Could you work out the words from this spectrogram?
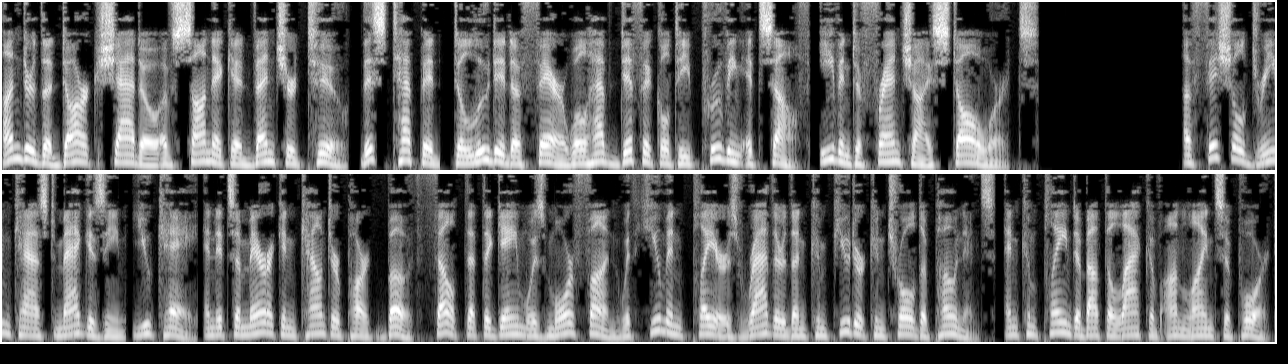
Under the dark shadow of Sonic Adventure 2, this tepid, diluted affair will have difficulty proving itself, even to franchise stalwarts. Official Dreamcast magazine UK and its American counterpart both felt that the game was more fun with human players rather than computer-controlled opponents, and complained about the lack of online support.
